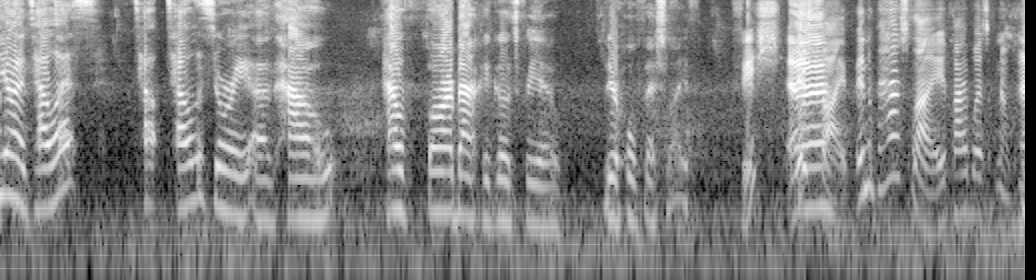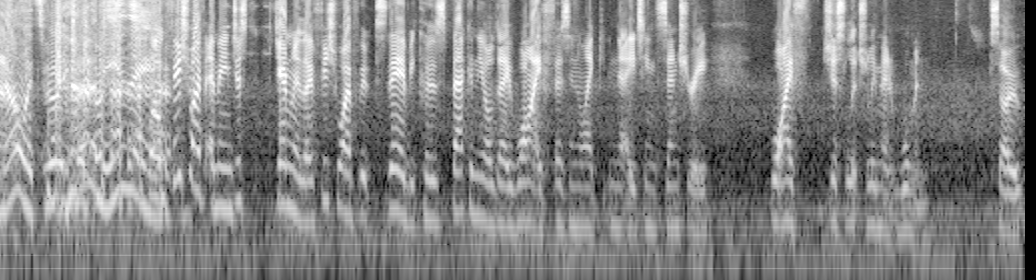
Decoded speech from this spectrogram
Fiona, tell us, tell tell the story of how how far back it goes for you, your whole fish life. Fish. Fish Uh, life. In a past life, I was no. No, it's really good, amazing. Well, fishwife. I mean, just generally though, fish wife. It's there because back in the old day, wife, as in like in the 18th century, wife just literally meant woman. So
